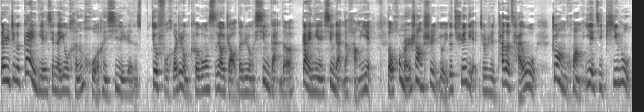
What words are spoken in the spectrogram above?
但是这个概念现在又很火，很吸引人。就符合这种壳公司要找的这种性感的概念、性感的行业。走后门上市有一个缺点，就是它的财务状况、业绩披露，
